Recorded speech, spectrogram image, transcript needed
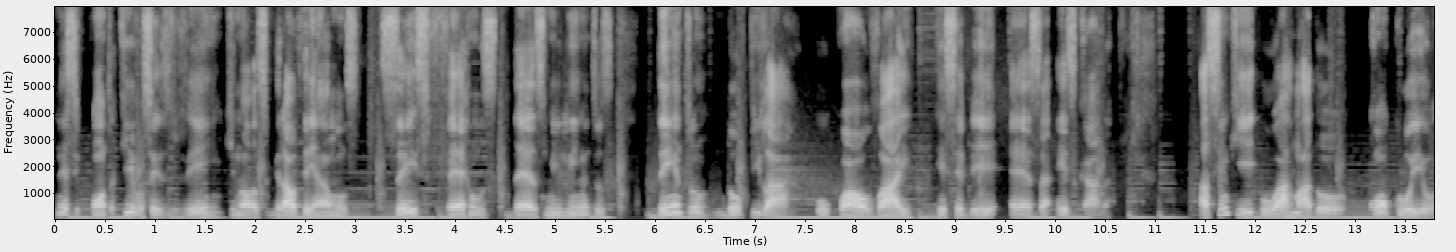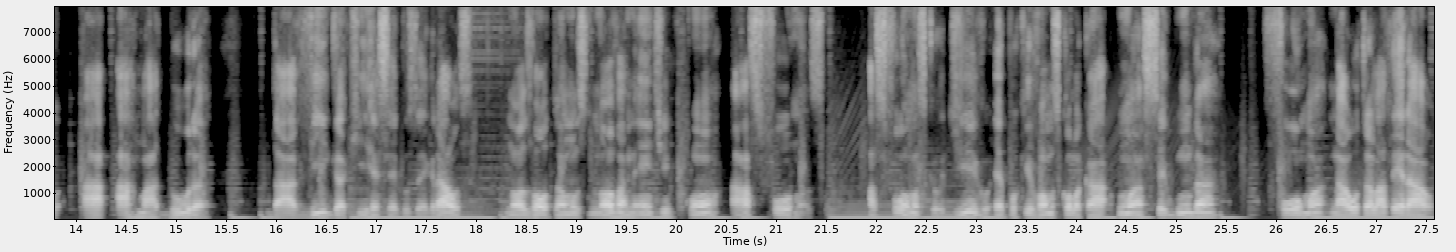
Nesse ponto aqui, vocês veem que nós grauteamos seis ferros 10 milímetros dentro do pilar, o qual vai receber essa escada. Assim que o armador concluiu a armadura da viga que recebe os degraus, nós voltamos novamente com as formas. As formas que eu digo é porque vamos colocar uma segunda forma na outra lateral,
